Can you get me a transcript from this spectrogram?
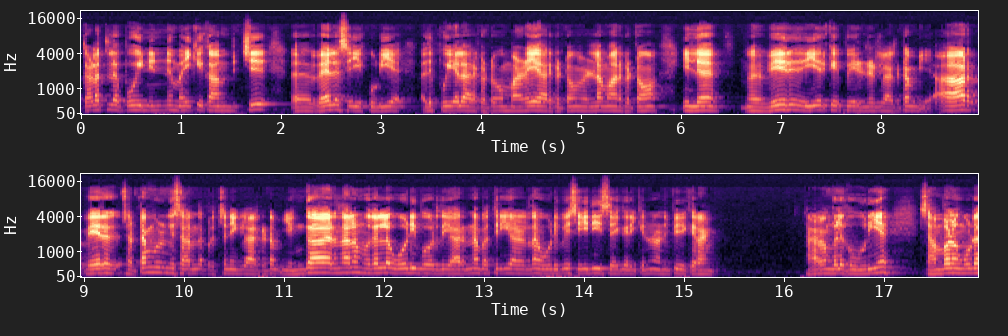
களத்தில் போய் நின்று மைக்கு காமிச்சு வேலை செய்யக்கூடிய அது புயலாக இருக்கட்டும் மழையாக இருக்கட்டும் வெள்ளமாக இருக்கட்டும் இல்லை வேறு இயற்கை பேரிடர்களாக இருக்கட்டும் யார் வேறு சட்டம் ஒழுங்கு சார்ந்த பிரச்சனைகளாக இருக்கட்டும் எங்கே இருந்தாலும் முதல்ல ஓடி போகிறது யாருன்னா பத்திரிகையாளர் தான் ஓடி போய் செய்தி சேகரிக்கணும்னு அனுப்பி வைக்கிறாங்க. அவங்களுக்கு உரிய சம்பளம் கூட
